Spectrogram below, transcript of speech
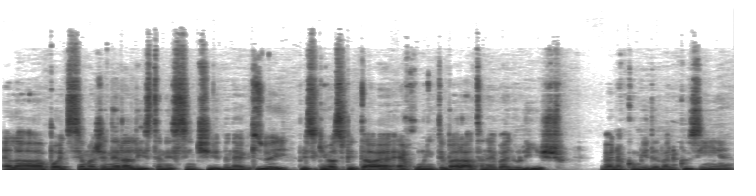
ela pode ser uma generalista nesse sentido, né? Isso que, aí. Por isso que em hospital é, é ruim ter barata, né? Vai no lixo, vai na comida, vai na cozinha.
